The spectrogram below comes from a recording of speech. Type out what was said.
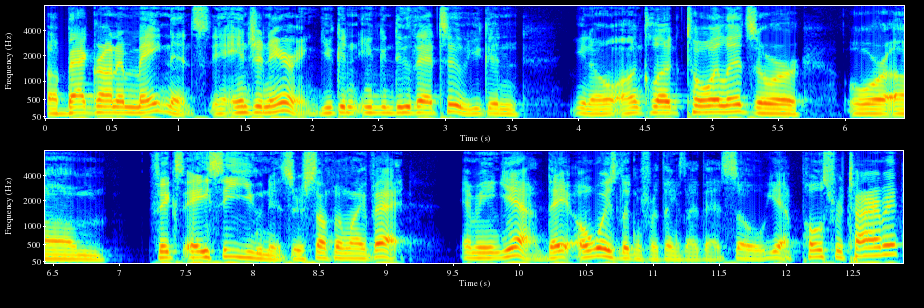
a background in maintenance, engineering, you can you can do that too. You can you know unclog toilets or or um, fix AC units or something like that. I mean, yeah, they always looking for things like that. So yeah, post retirement,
